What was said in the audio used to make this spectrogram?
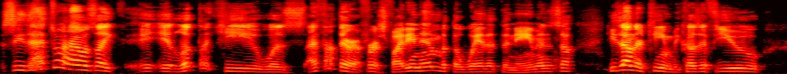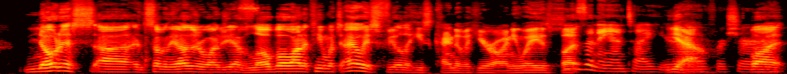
See, that's why I was like, it, it looked like he was. I thought they were at first fighting him, but the way that the name is and stuff, he's on their team because if you notice uh, in some of the other ones, you have Lobo on a team, which I always feel that he's kind of a hero, anyways. But He's an anti-hero Yeah, for sure. but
